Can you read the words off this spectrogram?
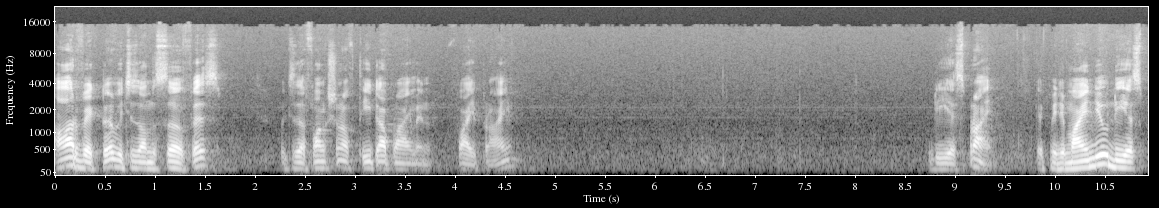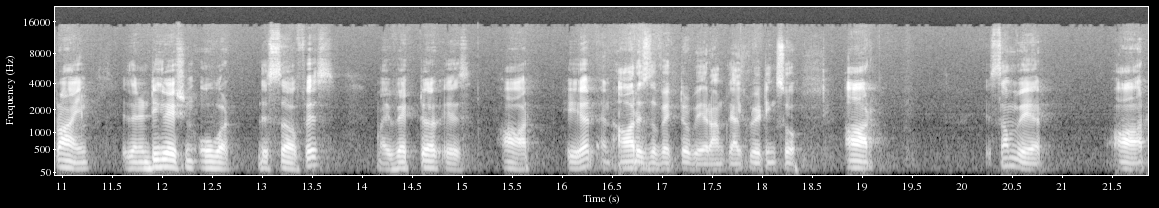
r vector which is on the surface which is a function of theta prime and phi prime d s prime. Let me remind you d s prime is an integration over this surface. My vector is r here and r is the vector where I am calculating. So, r is somewhere r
